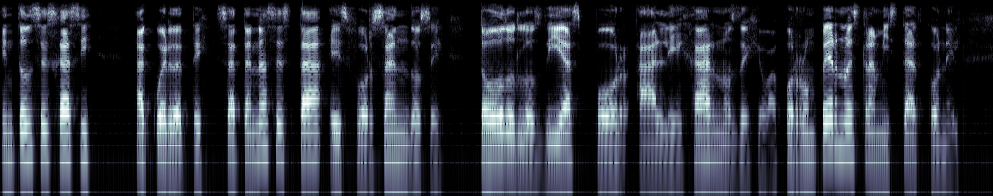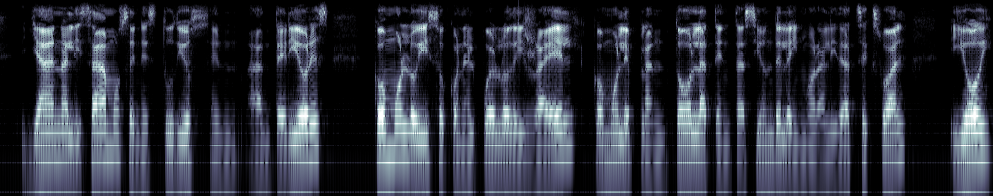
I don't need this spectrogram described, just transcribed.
Entonces, Hasi, acuérdate, Satanás está esforzándose todos los días por alejarnos de Jehová, por romper nuestra amistad con Él. Ya analizamos en estudios anteriores cómo lo hizo con el pueblo de Israel, cómo le plantó la tentación de la inmoralidad sexual y hoy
